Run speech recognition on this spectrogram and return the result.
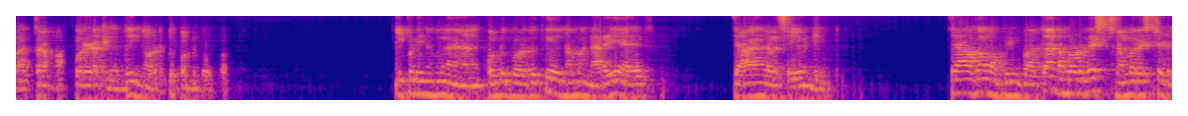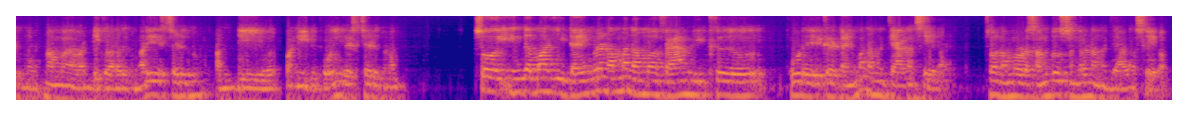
பத்திரமா ஒரு இடத்துல இருந்து இன்னொரு இடத்துக்கு கொண்டு போகிறோம் இப்படி நம்ம கொண்டு போறதுக்கு நம்ம நிறைய தியாகங்களை செய்ய வேண்டியது. தியாகம் அப்படின்னு பார்த்தா நம்மளோட ரெஸ்ட் நம்ம ரெஸ்ட் எடுக்கணும். நம்ம வண்டிக்கு வர்றதுக்கு முன்னாடி ரெஸ்ட் எடுக்கணும். வண்டி ஒர்க் பண்ணிட்டு போய் ரெஸ்ட் எடுக்கணும். ஸோ இந்த மாதிரி டைம்ல நம்ம நம்ம ஃபேமிலிக்கு கூட இருக்கிற டைமை நம்ம தியாகம் செய்யலாம் ஸோ நம்மளோட சந்தோஷங்களை நம்ம தியாகம் செய்யறோம்.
